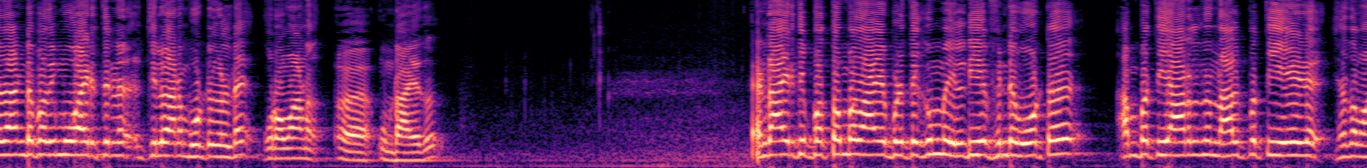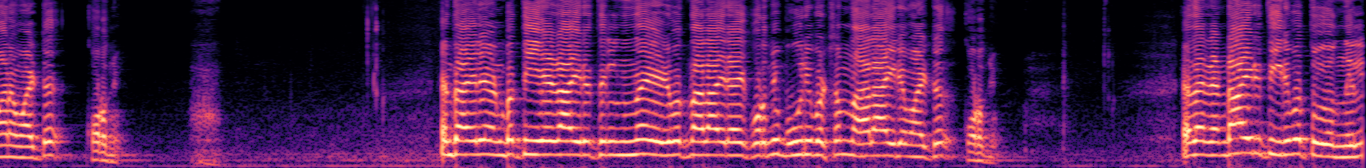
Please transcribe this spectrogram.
ഏതാണ്ട് പതിമൂവായിരത്തിന് ചിലവാനം വോട്ടുകളുടെ കുറവാണ് ഉണ്ടായത്. രണ്ടായിരത്തി പത്തൊമ്പതായപ്പോഴത്തേക്കും എൽ ഡി എഫിന്റെ വോട്ട് അമ്പത്തിയാറിൽ നിന്ന് നാൽപ്പത്തിയേഴ് ശതമാനമായിട്ട് കുറഞ്ഞു. എന്തായാലും എൺപത്തി ഏഴായിരത്തിൽ നിന്ന് എഴുപത്തിനാലായിരമായി കുറഞ്ഞു ഭൂരിപക്ഷം നാലായിരമായിട്ട് കുറഞ്ഞു. എന്നാൽ രണ്ടായിരത്തി ഇരുപത്തി ഒന്നിൽ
